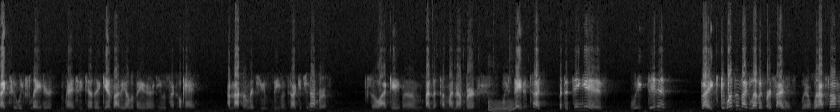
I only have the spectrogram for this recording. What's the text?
Like two weeks later, we ran into each other again by the elevator, and he was like, "Okay, I'm not gonna let you leave until I get your number." So I gave him my uh, my number. We stayed in touch, but the thing is, we didn't like. It wasn't like love at first sight. When when I saw him,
